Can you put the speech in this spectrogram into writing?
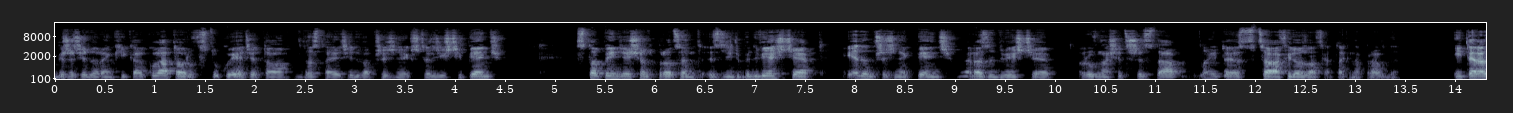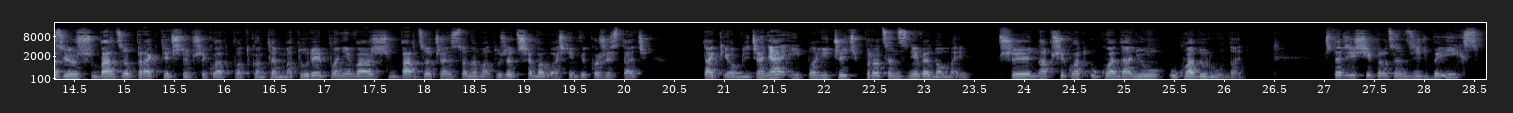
Bierzecie do ręki kalkulator, wstukujecie to, dostajecie 2,45. 150% z liczby 200, 1,5 razy 200 równa się 300. No i to jest cała filozofia tak naprawdę. I teraz już bardzo praktyczny przykład pod kątem matury, ponieważ bardzo często na maturze trzeba właśnie wykorzystać takie obliczenia i policzyć procent z niewiadomej przy na przykład układaniu układu równań. 40% z liczby x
